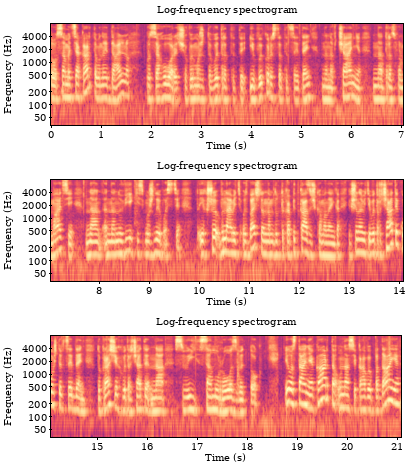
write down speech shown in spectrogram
то саме ця карта вона ідеально про це говорить, що ви можете витратити і використати цей день на навчання, на трансформації, на, на нові якісь можливості. Якщо ви навіть ось бачите, нам тут така підказочка маленька. Якщо навіть і витрачати кошти в цей день, то краще їх витрачати на свій саморозвиток. І остання карта у нас, яка випадає,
